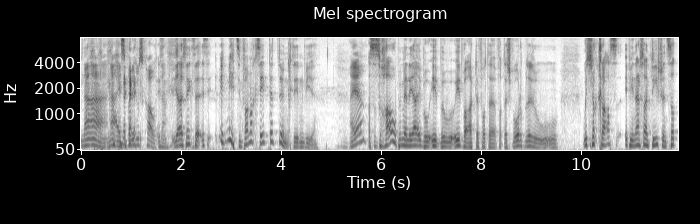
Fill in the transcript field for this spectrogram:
Nein, nein, es war nicht Es, ausgehalten. ja, hast du nicht gesehen? Es, mir hat es im Fall noch gesehen, dünkt irgendwie. Ah ja? Also so halb, ich meine, ja, ich, weil, ich, weil ihr wartet von den, von den Schwurbler und, und, und es ist noch krass, ich bin dann so enttäuscht, wenn es so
